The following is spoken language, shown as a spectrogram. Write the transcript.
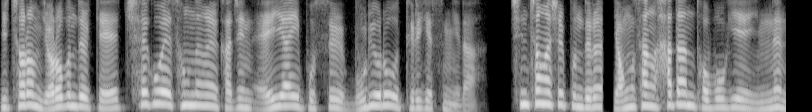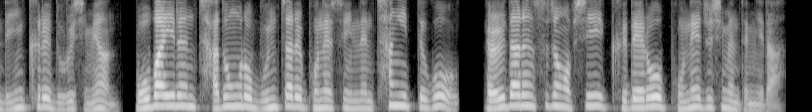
이처럼 여러분들께 최고의 성능을 가진 AI 봇을 무료로 드리겠습니다. 신청하실 분들은 영상 하단 더보기에 있는 링크를 누르시면 모바일은 자동으로 문자를 보낼 수 있는 창이 뜨고 별다른 수정 없이 그대로 보내주시면 됩니다.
